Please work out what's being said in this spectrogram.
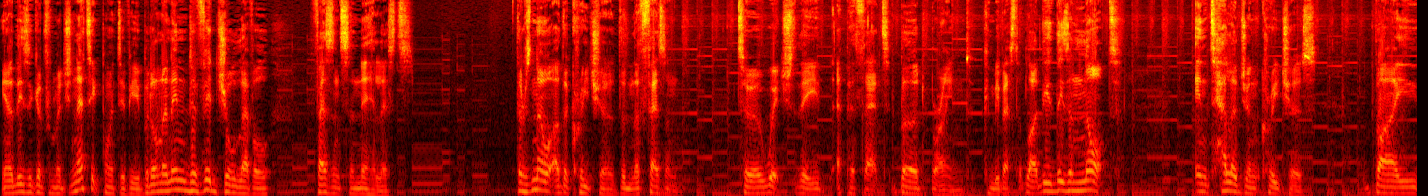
You know, these are good from a genetic point of view, but on an individual level, pheasants are nihilists. There is no other creature than the pheasant to which the epithet bird-brained can be best applied. These, these are not intelligent creatures by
